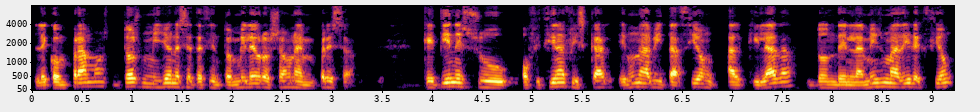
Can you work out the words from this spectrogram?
Le compramos 2.700.000 euros a una empresa que tiene su oficina fiscal en una habitación alquilada donde en la misma dirección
